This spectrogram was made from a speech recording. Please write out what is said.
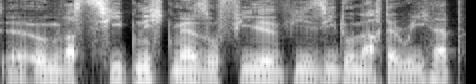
äh, irgendwas zieht nicht mehr so viel wie Sido nach der Rehab,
